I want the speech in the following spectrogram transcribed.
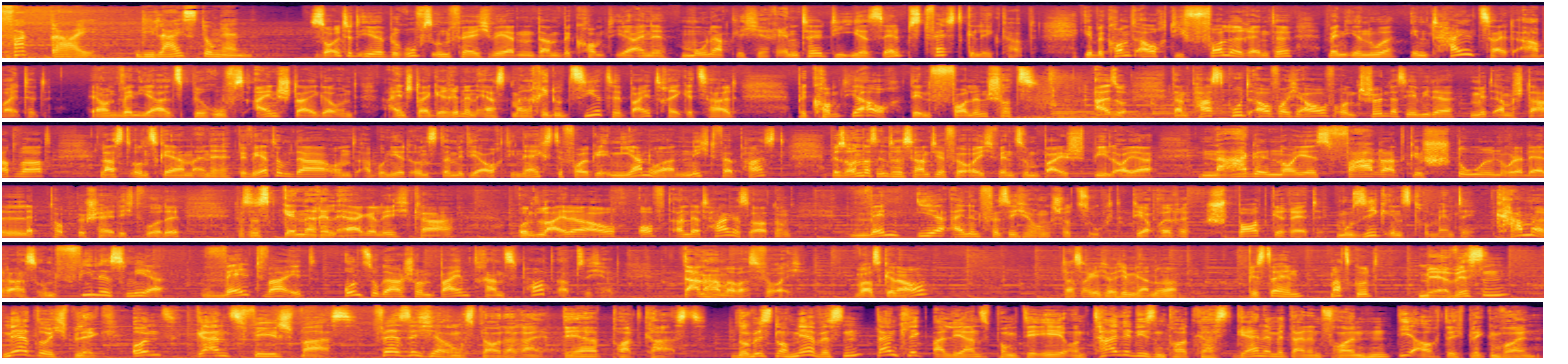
Fakt 3. Die Leistungen. Solltet ihr berufsunfähig werden, dann bekommt ihr eine monatliche Rente, die ihr selbst festgelegt habt. Ihr bekommt auch die volle Rente, wenn ihr nur in Teilzeit arbeitet. Ja, und wenn ihr als Berufseinsteiger und Einsteigerinnen erstmal reduzierte Beiträge zahlt, bekommt ihr auch den vollen Schutz. Also, dann passt gut auf euch auf und schön, dass ihr wieder mit am Start wart. Lasst uns gern eine Bewertung da und abonniert uns, damit ihr auch die nächste Folge im Januar nicht verpasst. Besonders interessant ja für euch, wenn zum Beispiel euer nagelneues Fahrrad gestohlen oder der Laptop beschädigt wurde. Das ist generell ärgerlich, klar. Und leider auch oft an der Tagesordnung. Wenn ihr einen Versicherungsschutz sucht, der eure Sportgeräte, Musikinstrumente, Kameras und vieles mehr weltweit und sogar schon beim Transport absichert, dann haben wir was für euch. Was genau? Das sage ich euch im Januar. Bis dahin, macht's gut. Mehr Wissen, mehr Durchblick und ganz viel Spaß. Versicherungsplauderei, der Podcast. Du willst noch mehr wissen? Dann klick allianz.de und teile diesen Podcast gerne mit deinen Freunden, die auch durchblicken wollen.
